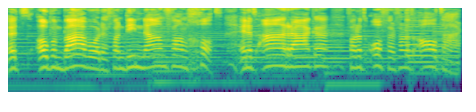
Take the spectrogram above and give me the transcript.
het openbaar worden van die naam van God en het aanraken van het offer, van het altaar,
